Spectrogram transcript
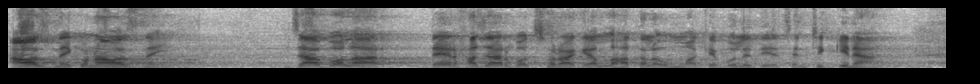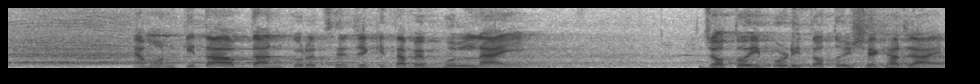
আওয়াজ নাই, কোনো আওয়াজ নাই। যা বলার দেড় হাজার বছর আগে আল্লাহ তালা উম্মাকে বলে দিয়েছেন, ঠিক কিনা? এমন কিতাব দান করেছে যে কিতাবে ভুল নাই। যতই পড়ি, ততই শেখা যায়।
